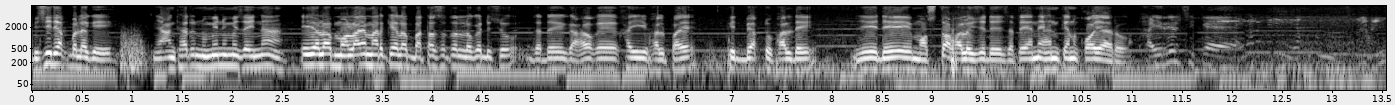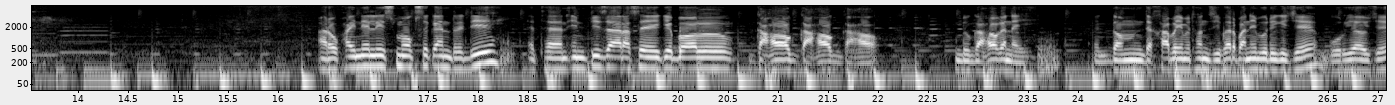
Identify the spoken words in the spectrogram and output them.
বেছি থাকিব লাগে। আংঠাটো নুমি নুমি যায় না। এই অলপ মলাই মাৰকে অলপ বাটা চাটা লগাই দিছোঁ যাতে গ্ৰাহকে খাই ভাল পায় ফিডবেকটো ভাল দে যে দে মস্ত ভাল হৈছে দে যাতে এনে সেনকেন কয় আৰু। আৰু ফাইনেলি স্মক চিকেন ৰেডি এথেন ইণ্টিজাৰ আছে কেৱল গ্ৰাহক গ্ৰাহক গ্ৰাহক। কিন্তু গ্ৰাহকে নাই। একদম দেখা পাই মেথন জিভাৰ পানী পৰি গৈছে বঢ়িয়া হৈছে।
